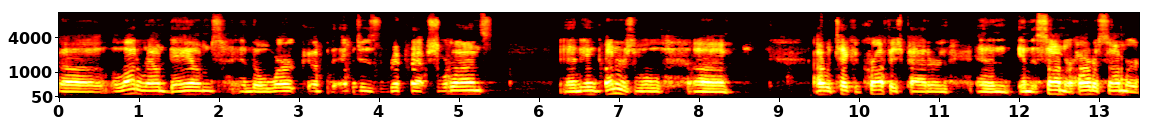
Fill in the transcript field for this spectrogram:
uh, a lot around dams, and they'll work the edges, riprap shorelines. And in Guntersville, uh, I would take a crawfish pattern, and in the summer, heart of summer,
